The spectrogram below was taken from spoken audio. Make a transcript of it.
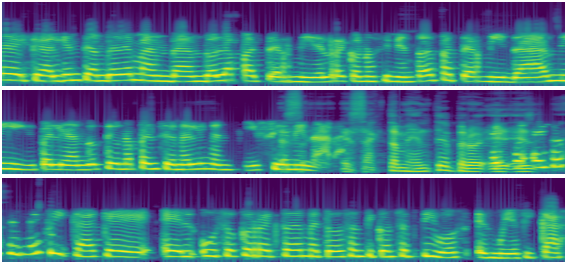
de que alguien te ande demandando la paternidad, el reconocimiento de paternidad, ni peleándote una pensión alimenticia, ni nada. Exactamente, pero eh, Eso, es- eso significa que el uso correcto de métodos anticonceptivos es muy eficaz.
